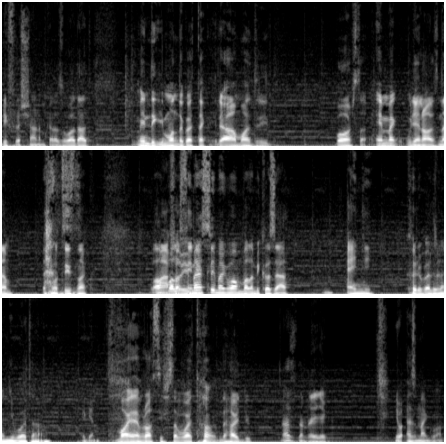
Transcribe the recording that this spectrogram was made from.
refreshelnem kell az oldalt. Mindig így mondogatták, Real Madrid, Barca. Én meg ugyanaz, nem? Fociznak. Van Más valami színük. messzi, meg van valami közel. Ennyi. Körülbelül ennyi volt a... Igen. Majdnem rasszista voltam, de hagyjuk. Ez nem lényeg. Jó, ez megvan.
